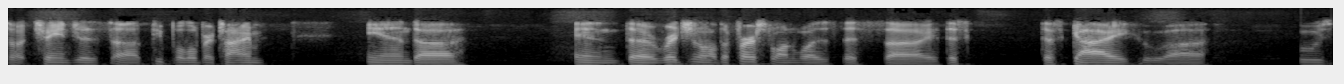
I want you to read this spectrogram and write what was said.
so it changes uh, people over time, and uh and the original the first one was this uh this this guy who uh whose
